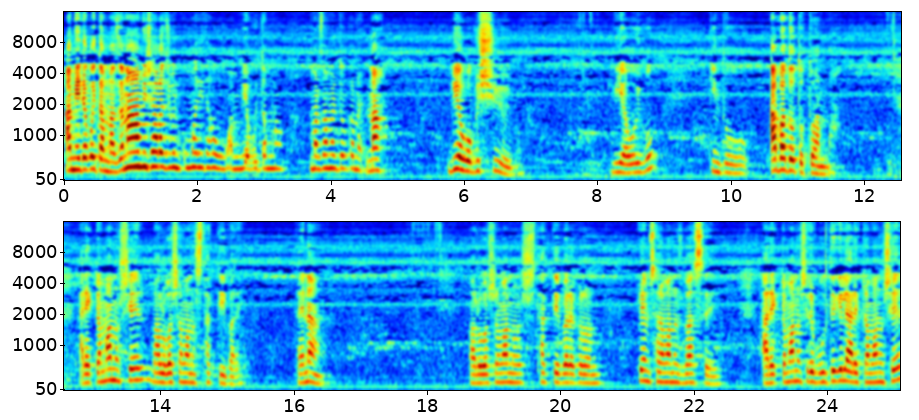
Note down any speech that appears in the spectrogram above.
আমি এটা কইতাম না, যে না, আমি সারা জীবন কুমারী থাও আমি বিয়ে বইতাম না, আমার জামার দরকার নাই। না, বিয়ে অবশ্যই হইব। বিয়ে হইব, কিন্তু আবাদত তো আর না। আর একটা মানুষের ভালোবাসা মানুষ থাকতেই পারে, তাই না? ভালোবাসার মানুষ থাকতেই পারে, কারণ প্রেম ছাড়া মানুষ বাঁচে। আর একটা মানুষের বলতে গেলে আরেকটা মানুষের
